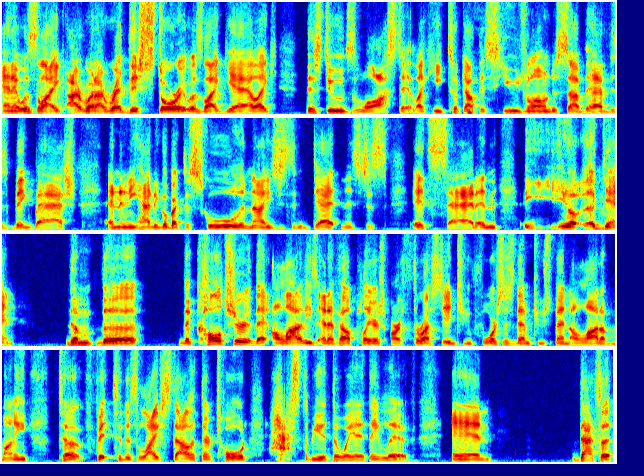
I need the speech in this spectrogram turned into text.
And it was like I when I read this story, it was like yeah, like this dude's lost it. Like he took out this huge loan to have this big bash, and then he had to go back to school, and now he's just in debt, and it's just it's sad. And you know, again, the the the culture that a lot of these NFL players are thrust into forces them to spend a lot of money to fit to this lifestyle that they're told has to be the way that they live. And that's a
